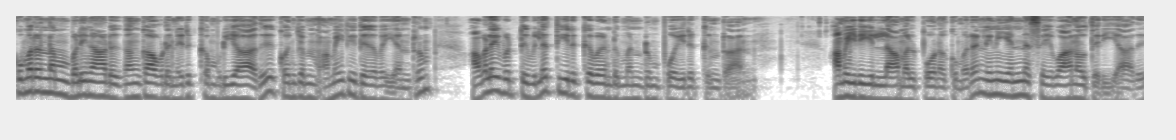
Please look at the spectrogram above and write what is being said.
குமரனம் வெளிநாடு கங்காவுடன் இருக்க முடியாது கொஞ்சம் அமைதி தேவை என்றும் அவளை விட்டு விலத்தி இருக்க வேண்டும் என்றும் போயிருக்கின்றான். அமைதி இல்லாமல் போன குமரன் இனி என்ன செய்வானோ தெரியாது.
